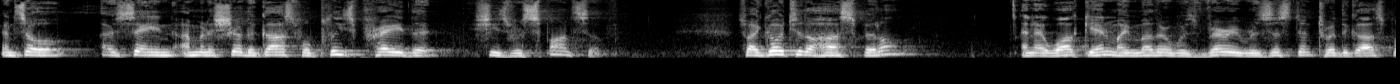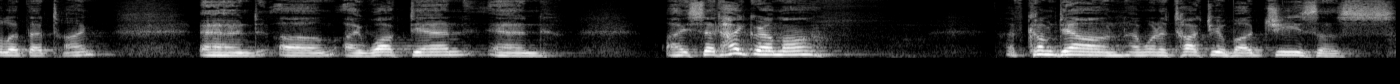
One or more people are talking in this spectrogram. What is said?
And so I was saying, I'm going to share the gospel. Please pray that she's responsive. So I go to the hospital and I walk in. My mother was very resistant toward the gospel at that time. And um, I walked in and I said, Hi, Grandma. I've come down. I want to talk to you about Jesus.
